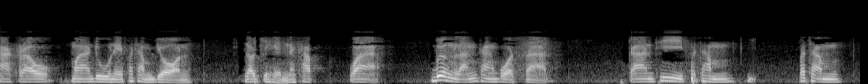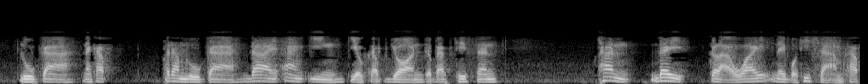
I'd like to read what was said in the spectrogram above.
หากเรามาดูในพระธรรมยอห์นเราจะเห็นนะครับ ว่าเบื้องหลังทางประวัติศาสตร์ การที่พระธรรมพระธรรมลูกานะครับ พระธรรมลูกาได้อ้างอิงเกี่ยวกับยอห์นเดอะแบปติสนั้น ท่านได้กล่าวไว้ในบทที่สามครับ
